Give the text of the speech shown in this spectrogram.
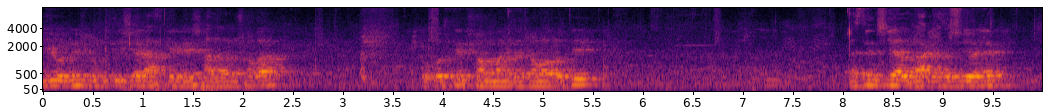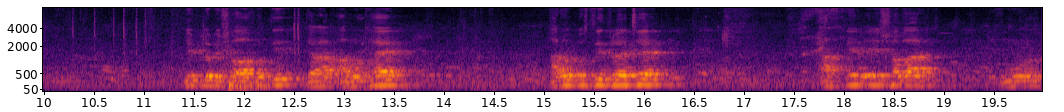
দুই আজকের এই সাধারণ সভা, উপস্থিত সম্মানিত সভাপতি এসেন্সিয়াল ড্রাগ অ্যাসোসিয়েশনের বিপ্লবী সভাপতি জনাব আবুল খায়ের আরও উপস্থিত রয়েছেন। আজকের এই সভার মূল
